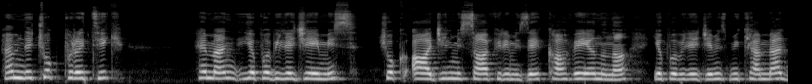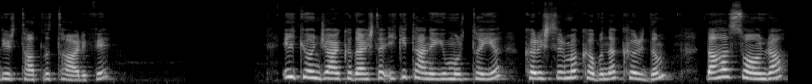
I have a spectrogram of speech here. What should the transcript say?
Hem de çok pratik, hemen yapabileceğimiz, çok acil misafirimize kahve yanına yapabileceğimiz mükemmel bir tatlı tarifi. İlk önce arkadaşlar iki tane yumurtayı karıştırma kabına kırdım. Daha sonra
